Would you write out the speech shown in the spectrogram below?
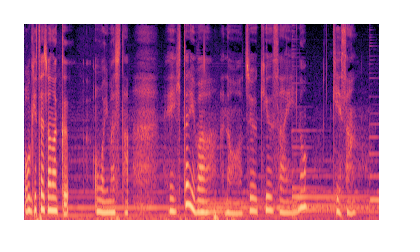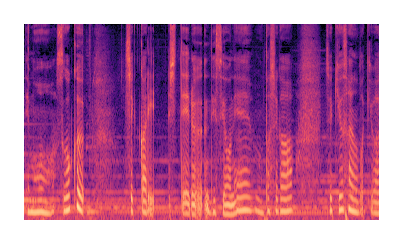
大げさじゃなく思いました、えー、一人はあの19歳の K さんでもすごくしっかりしてるんですよね。私が19歳の時は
